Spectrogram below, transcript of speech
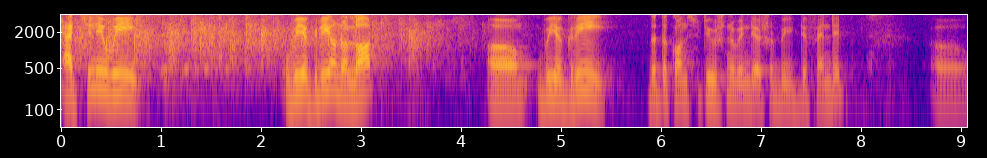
actually we, we agree on a lot. Um, we agree that the Constitution of India should be defended. Uh,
